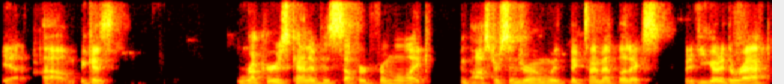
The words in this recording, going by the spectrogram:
yeah, um, because Rutgers kind of has suffered from like imposter syndrome with big time athletics but if you go to the RAC,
